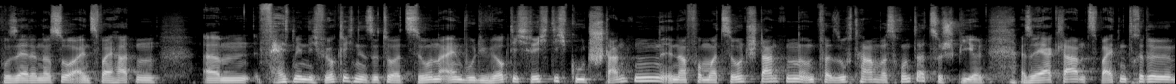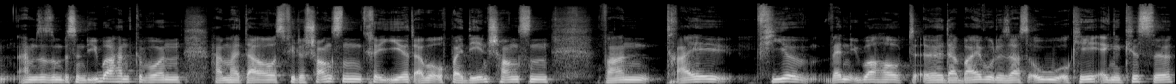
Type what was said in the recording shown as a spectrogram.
wo sie ja dann noch so ein, zwei hatten, ähm, fällt mir nicht wirklich eine Situation ein, wo die wirklich richtig gut standen, in der Formation standen und versucht haben, was runterzuspielen. Also ja klar, im zweiten Drittel haben sie so ein bisschen die Überhand gewonnen, haben halt daraus viele Chancen kreiert, aber auch bei den Chancen waren drei vier, wenn überhaupt, äh, dabei, wo du sagst, oh, okay, enge Kiste.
